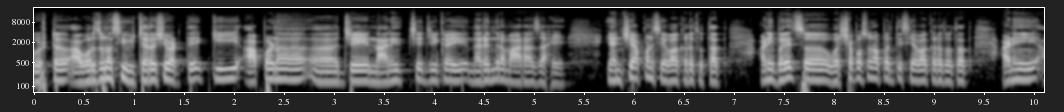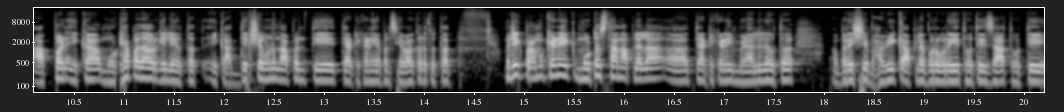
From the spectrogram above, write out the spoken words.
गोष्ट आवर्जून अशी विचाराशी वाटते की आपण जे नाणीचे जे काही नरेंद्र महाराज आहे यांची आपण सेवा करत होतात. आणि बरेच वर्षापासून आपण ती सेवा करत होतात. आणि आपण एका मोठ्या पदावर गेले होतात. एक अध्यक्ष म्हणून आपण ते त्या ठिकाणी आपण सेवा करत होतात. म्हणजे एक प्रामुख्याने एक मोठं स्थान आपल्याला त्या ठिकाणी मिळालेलं होतं. बरेचसे भाविक आपल्याबरोबर येत होते जात होते.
